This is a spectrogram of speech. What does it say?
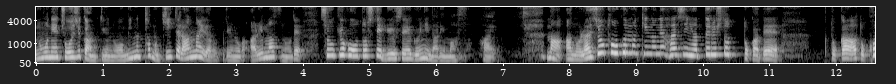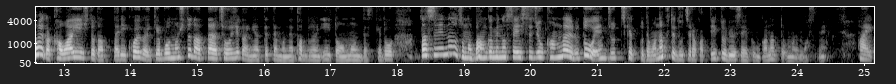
のね長時間っていうのをみんな多分聞いてらんないだろうっていうのがありますので消去法として流星群になります。はいまあ、あのラジオトーク向きのね配信やってる人とかでとかあと声が可愛い人だったり声がイケボンの人だったら長時間やっててもね多分いいと思うんですけど私のその番組の性質上考えると延長チケットではなくてどちらかっていうと流星君かなって思いますね。はい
